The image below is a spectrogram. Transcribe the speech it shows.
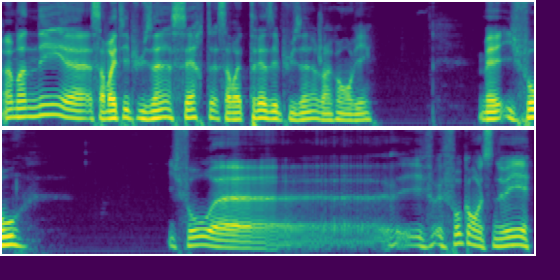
Un moment donné, euh, ça va être épuisant, certes, ça va être très épuisant, j'en conviens. Mais il faut. Il faut. euh, il faut, continuer.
